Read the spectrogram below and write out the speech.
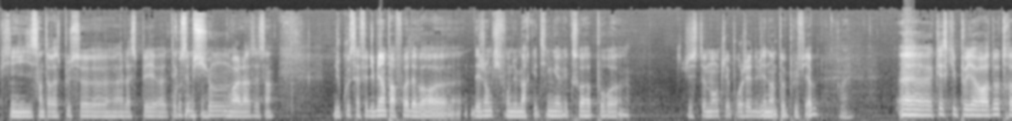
qui s'intéressent plus à l'aspect technique. Conception. Voilà, c'est ça. Du coup, ça fait du bien parfois d'avoir euh, des gens qui font du marketing avec soi pour euh, justement que les projets deviennent un peu plus fiables. Ouais. Euh, Qu'est-ce qu'il peut y avoir d'autre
